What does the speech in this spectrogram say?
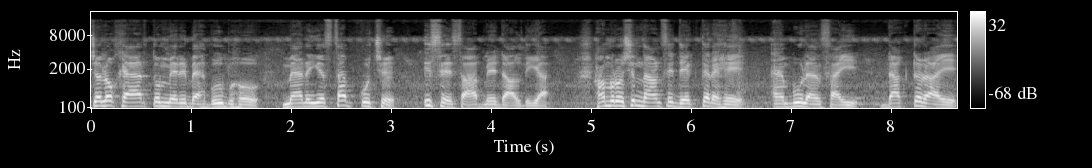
चलो खैर, तुम मेरे महबूब हो। मैंने ये सब कुछ इस हिसाब में डाल दिया। हम रोशनदान से देखते रहे। एंबुलेंस आई, डॉक्टर आए,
